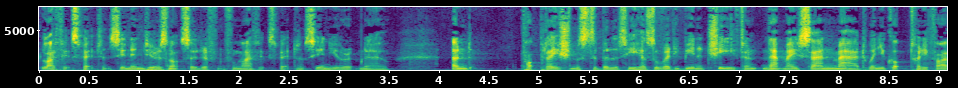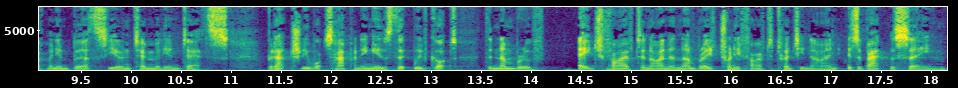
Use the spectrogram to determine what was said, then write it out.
life expectancy in India is not so different from life expectancy in Europe now. And population stability has already been achieved. And that may sound mad when you've got 25 million births a year and 10 million deaths. But actually, what's happening is that we've got the number of age 5 to 9 and the number age 25 to 29 is about the same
